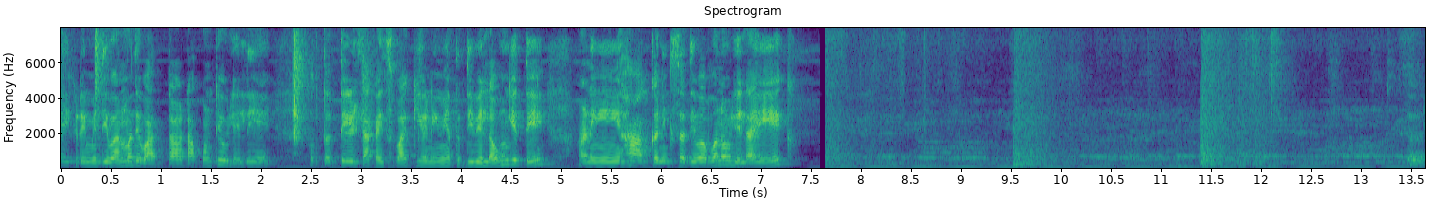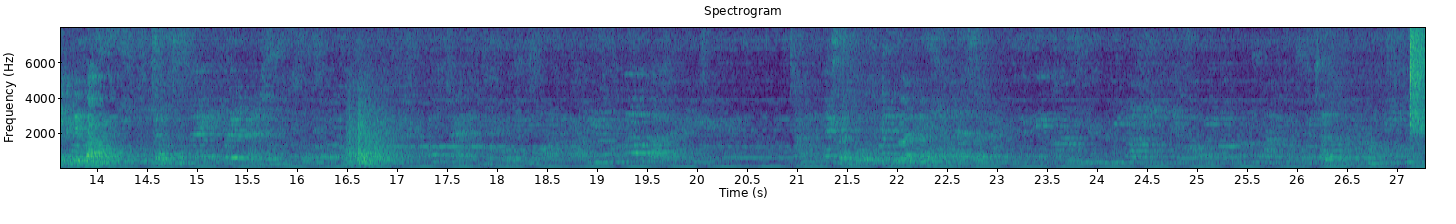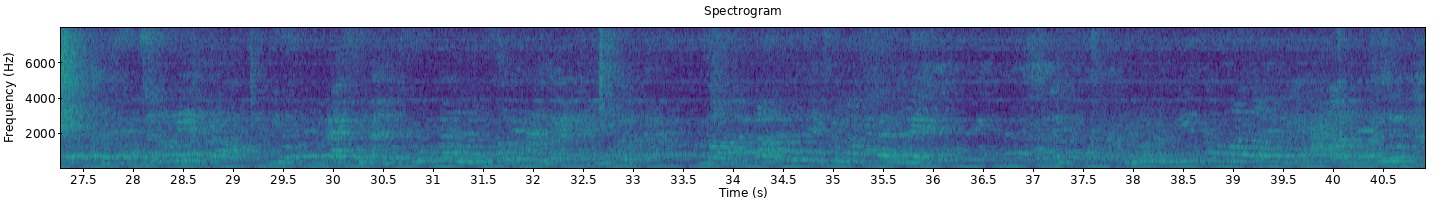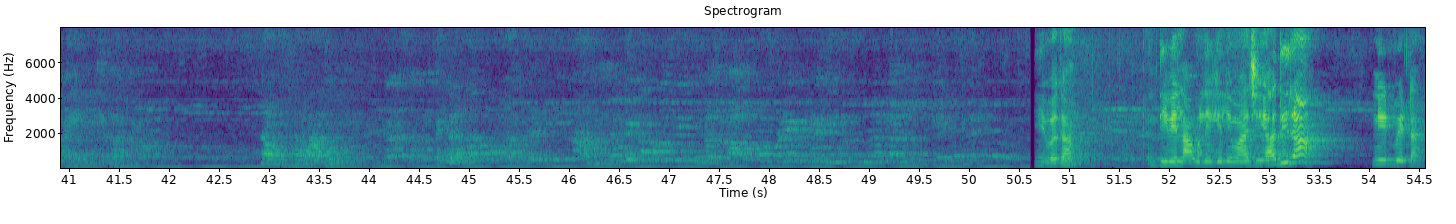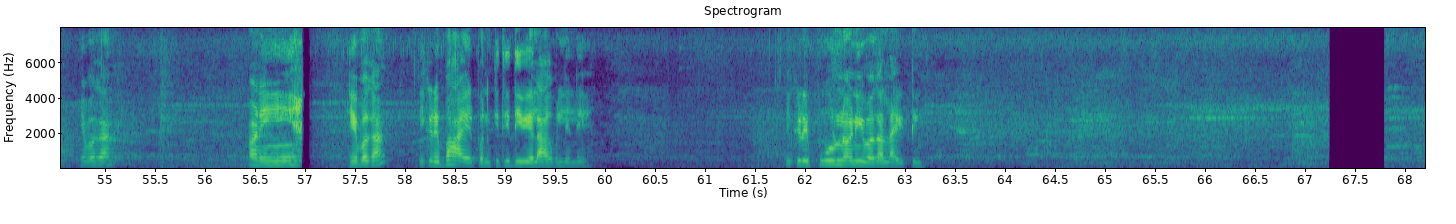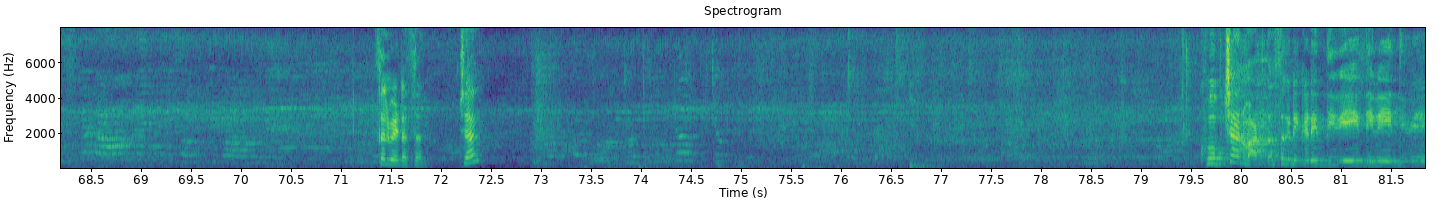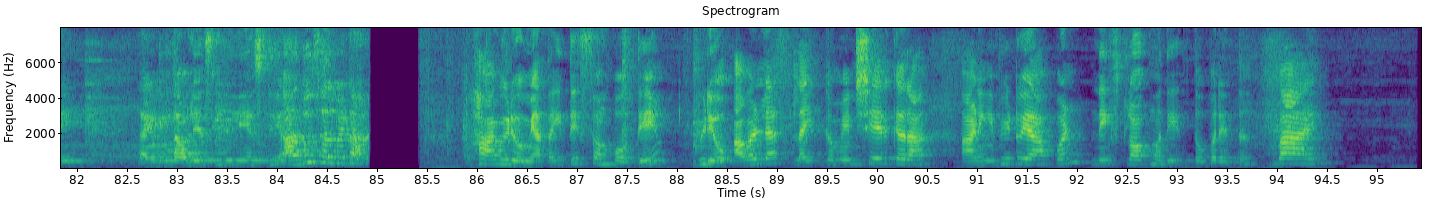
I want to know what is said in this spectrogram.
इकडे मी दिवांमध्ये वात टाकून ठेवलेली आहे. फक्त तेल टाकायचं बाकी आणि मी आता दिवे लावून घेते. आणि हा कणिकचा दिवा बनवलेला आहे एक. चल इकडे हे बघा दिवे लावले गेले माझे. अधिरा नीट बेटा हे बघा. आणि हे बघा इकडे बाहेर पण किती दिवे लावलेले. इकडे पूर्ण आणि बघा लाईटिंग चल बेटा चल. चल. खूप छान वाटतं सगळीकडे. दिवे दिवे दिवे. लाईटिंग लावली असलेली असते. आधू चल बेटा. हा व्हिडिओ मी आता इथेच संपवते. व्हिडिओ आवडल्यास लाईक कमेंट शेअर करा. आणि भेटूया आपण नेक्स्ट ब्लॉगमध्ये तोपर्यंत बाय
